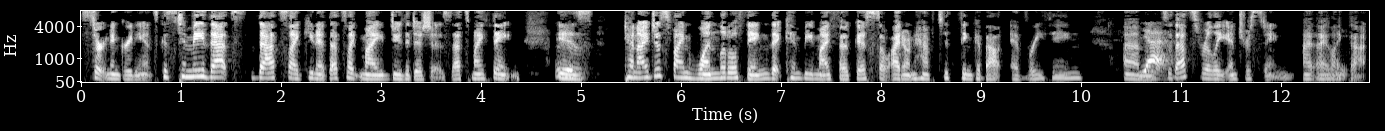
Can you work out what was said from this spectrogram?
certain ingredients. Cause to me, that's, that's like, you know, that's like my do the dishes. That's my thing mm-hmm. is, can I just find one little thing that can be my focus so I don't have to think about everything? Um, yes. So that's really interesting. I, I like that.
